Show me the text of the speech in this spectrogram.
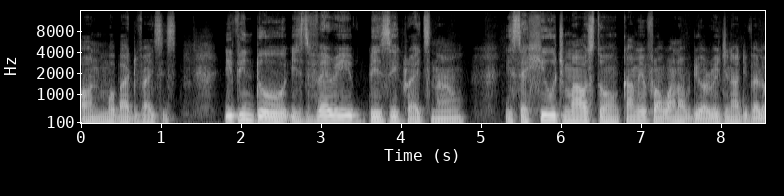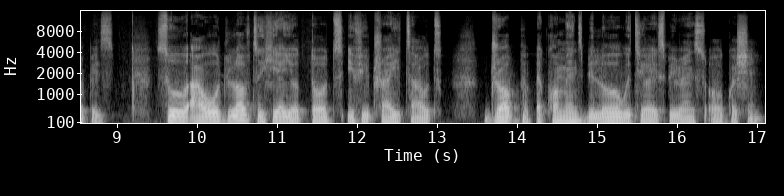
on mobile devices. Even though it's very basic right now, it's a huge milestone coming from one of the original developers. So I would love to hear your thoughts if you try it out. Drop a comment below with your experience or question.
